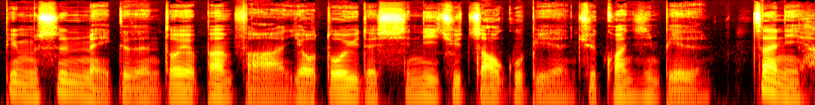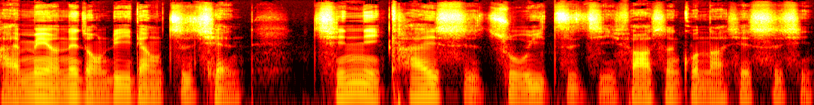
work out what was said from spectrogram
并不是每个人都有办法有多余的心力去照顾别人，去关心别人。在你还没有那种力量之前。请你开始注意自己发生过哪些事情，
